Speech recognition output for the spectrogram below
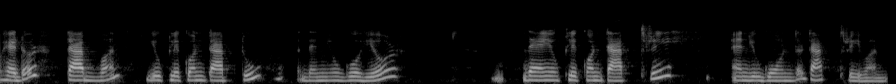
header, tab one, you click on tab two, then you go here. Then you click on tab three and you go on the tab three one.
